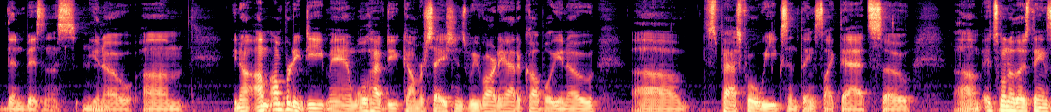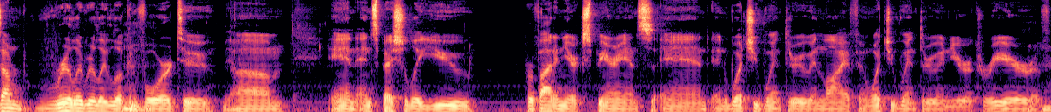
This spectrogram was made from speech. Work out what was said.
than business. You know, um, you know, I'm I'm pretty deep, man. We'll have deep conversations. We've already had a couple, you know, uh, this past four weeks and things like that. So um, it's one of those things I'm really, really looking forward to, um, and and especially you providing your experience and and what you went through in life and what you went through in your career of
